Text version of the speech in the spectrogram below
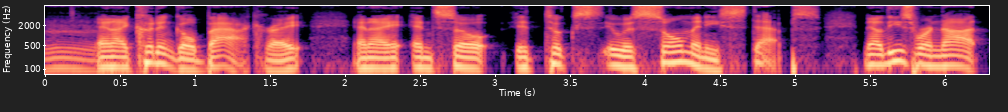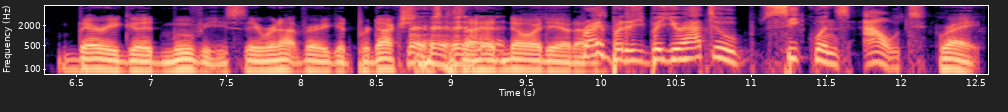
Mm. and I couldn't go back, right? And I and so it took it was so many steps. Now these were not very good movies; they were not very good productions because I had no idea. What I was Right, but but you had to sequence out Right.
